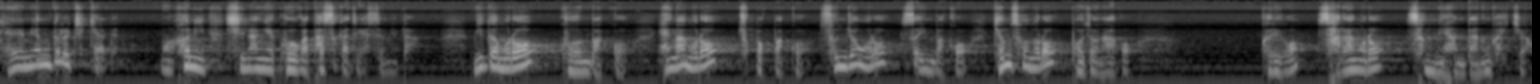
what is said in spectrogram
계명들을 지켜야 돼. 뭐 흔히 신앙의 구호가 다섯 가지가 있습니다. 믿음으로 구원받고 행함으로 축복받고 순종으로 쓰임받고 겸손으로 보존하고 그리고 사랑으로 승리한다는 거죠.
